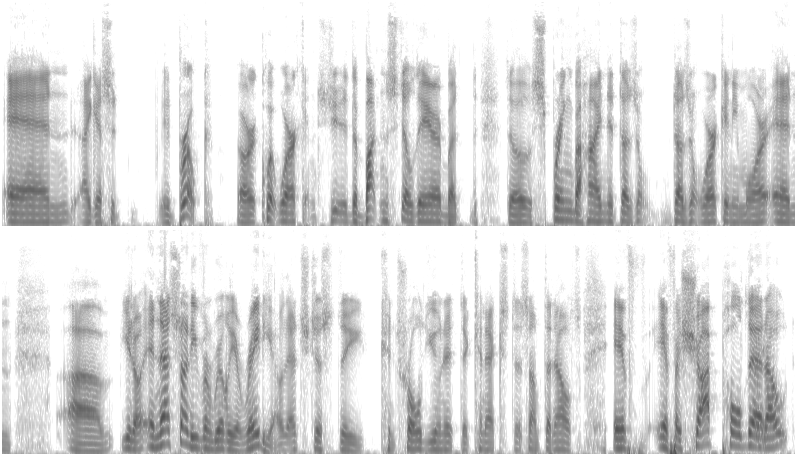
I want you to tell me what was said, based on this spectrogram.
and I guess it it broke. or it quit working. The button's still there, but the spring behind it doesn't doesn't work anymore. And um, you know, and that's not even really a radio. That's just the control unit that connects to something else. If if a shop pulled that out,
